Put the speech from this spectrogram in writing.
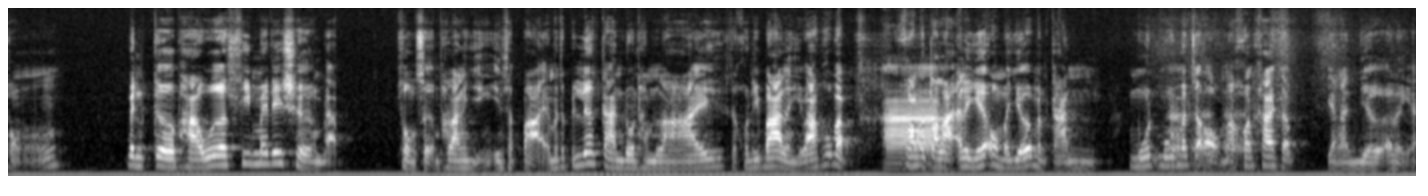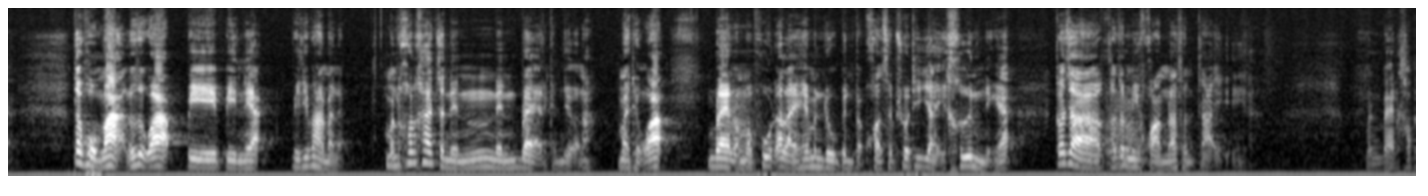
ของเป็น Girl Power ที่ไม่ได้เชิงแบบ ส่งเสริมพลังหญิง inspire มันจะเป็นเรื่องการโดนทำร้ายจากคนที่บ้านอะไรอย่างงี้บ้างพวกแบบอ่าความอันตรายอะไรเงี้ยออกมาเยอะเหมือนกันมูดมูดเออมันจะออกมาเออค่อนข้างจะอย่างนั้นเยอะอะไรเงี้ย แต่ผมอะรู้สึกว่าปีปีเนี้ยปีที่ผ่านมาเนี่ยมันค่อนข้างจะเน้นเน้นแบรนด์กันเยอะนะหมายถึงว่าแบรนด์ออกมาพูดอะไรให้มันดูเป็นแบบ conceptual ที่ใหญ่ขึ้นอย่างเงี้ย ก็จะก็จะมีความน่าสนใจอย่างเงี้ยเหมือนแบรนด์เข้าไป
